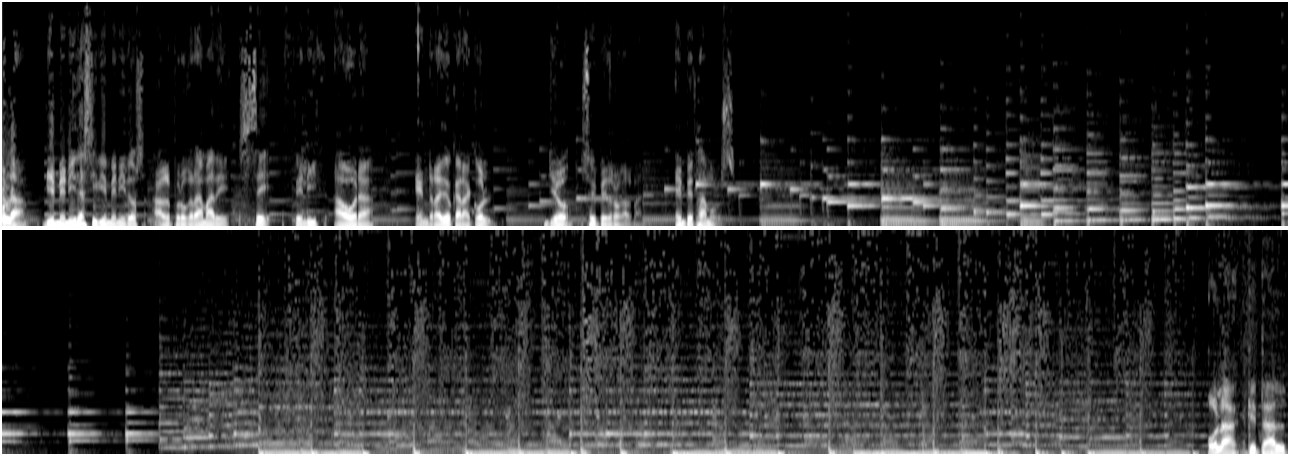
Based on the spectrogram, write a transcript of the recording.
Hola, bienvenidas y bienvenidos al programa de Sé feliz ahora en Radio Caracol. Yo soy Pedro Galván. Empezamos. Hola, ¿qué tal?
